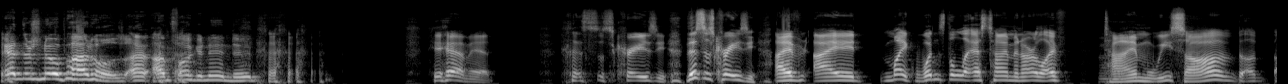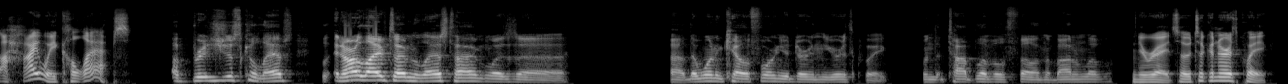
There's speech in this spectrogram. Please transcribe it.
and there's no potholes. I, I'm fucking in, dude. yeah, man. This is crazy. This is crazy. I've I Mike, when's the last time in our lifetime we saw a, a highway collapse? A bridge just collapsed. In our lifetime, the last time was uh, uh, the one in California during the earthquake when the top level fell on the bottom level. You're right. So it took an earthquake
